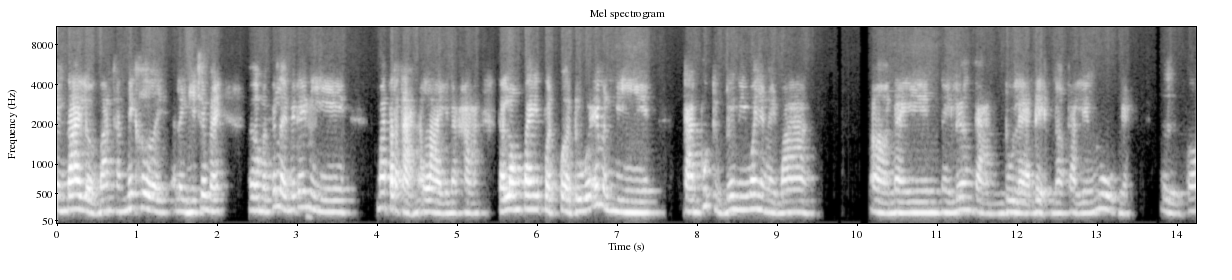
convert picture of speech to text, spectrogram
ยังได้เลยบ้านฉันไม่เคยอะไรอย่างนี้ใช่ไหมเออมันก็เลยไม่ได้มีมาตรฐานอะไรนะคะ แต่ลองไปเปิดเปิดดูว่าเอ๊ะมันมีการพูดถึงเรื่องนี้ว่ายังไงบ้างในในเรื่องการดูแลเด็กเนาะการเลี้ยงลูกเนี่ยเออก็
